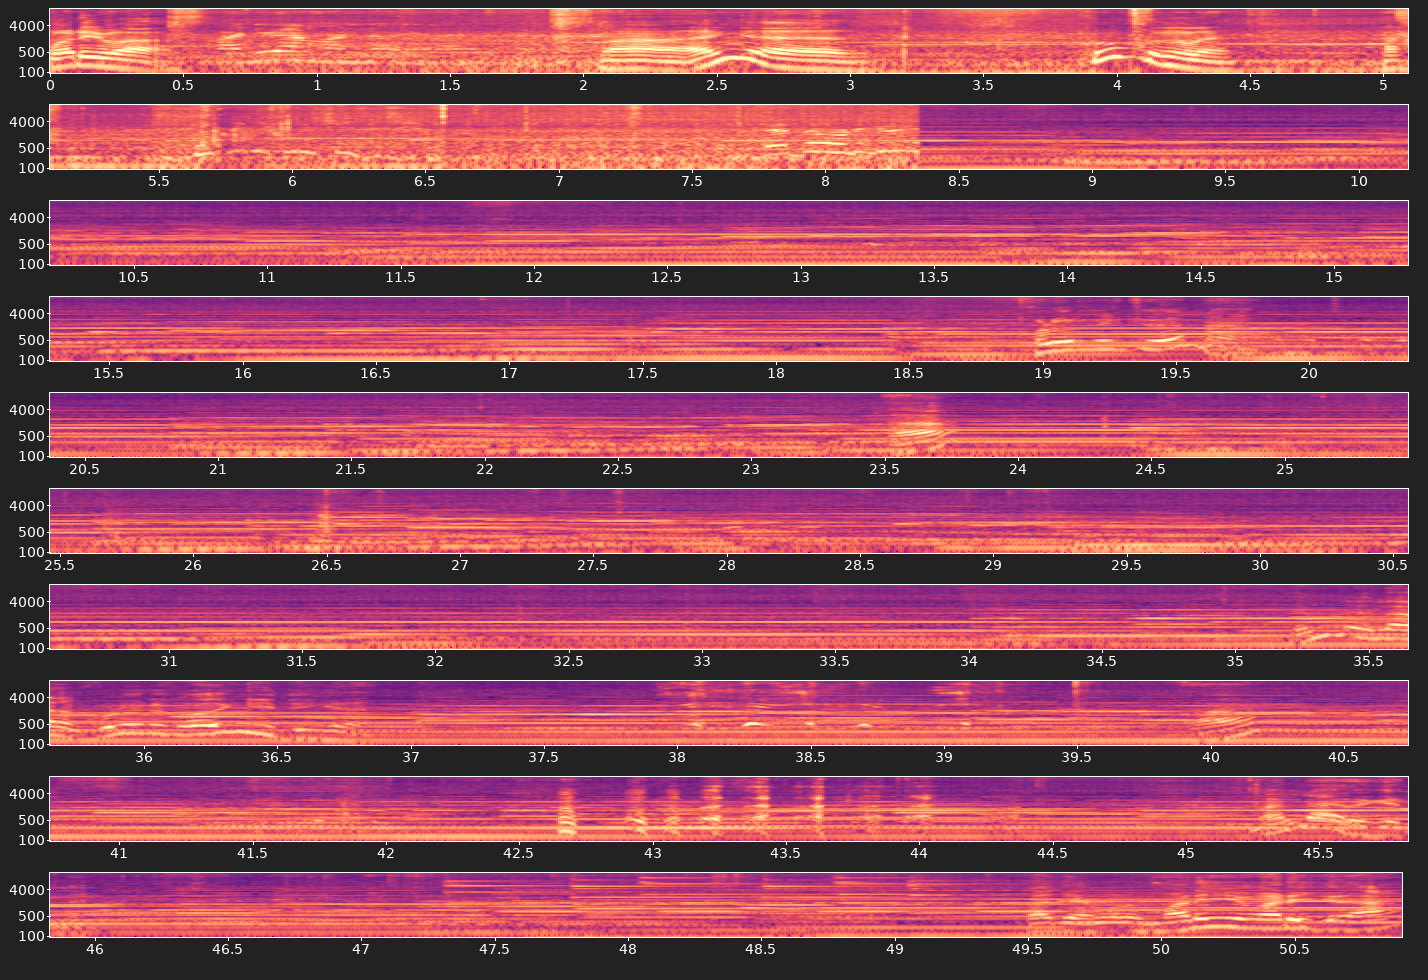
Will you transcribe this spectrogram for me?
முடிவா வடிவா ஆ எங்க கூப்பிடுங்களேன் குளிர் நிற்குது என்ன ஆ குளிருக்கு ஒதுங்கிட்டீங்க. ஆ? நல்லா இருக்கு என்ன? அது உங்களுக்கு மணியும் அடிக்குதா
